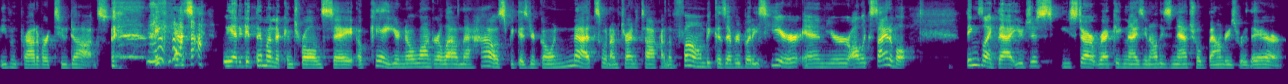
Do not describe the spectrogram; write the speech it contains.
even proud of our two dogs we had to get them under control and say, okay, you're no longer allowed in the house because you're going nuts when I'm trying to talk on the phone because everybody's here and you're all excitable. Things like that. You just you start recognizing all these natural boundaries were there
